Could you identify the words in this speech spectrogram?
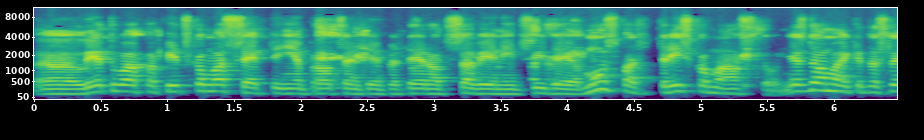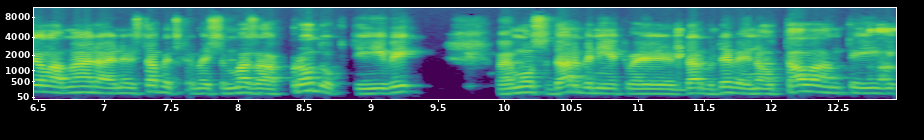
Eh, Lietuvā par 5,7% pret Eiropas Savienības vidējo, mums par 3,8%. Es domāju, ka tas lielā mērā ir nevis tāpēc, ka mēs esam mazāk produktīvi, vai mūsu darbinieki vai darba devēji nav talantīgi,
